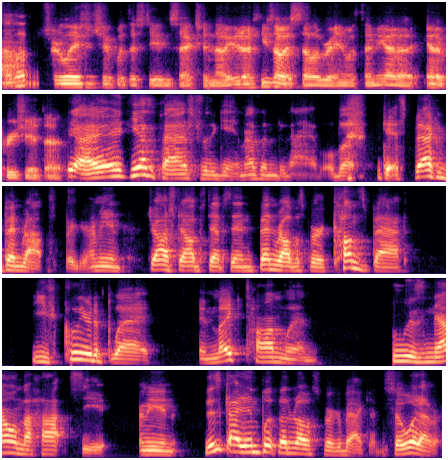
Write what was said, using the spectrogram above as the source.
I love um, his relationship with the student section, though. You know, he's always celebrating with them. You gotta, you gotta appreciate that. Yeah, he has a passion for the game. That's undeniable. But okay, it's back to Ben Roethlisberger. I mean, Josh Dobbs steps in. Ben Roethlisberger comes back. He's clear to play, and Mike Tomlin, who is now in the hot seat. I mean, this guy didn't put Ben Roethlisberger back in, so whatever.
